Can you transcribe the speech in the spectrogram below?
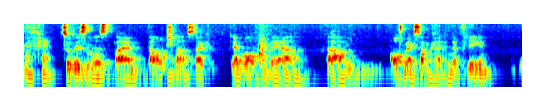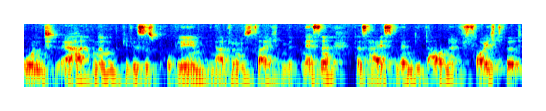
Okay. Zu wissen ist beim Downschlafsack, der braucht mehr ähm, Aufmerksamkeit in der Pflege und er hat ein gewisses Problem in Anführungszeichen mit Nässe. Das heißt, wenn die Daune feucht wird,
